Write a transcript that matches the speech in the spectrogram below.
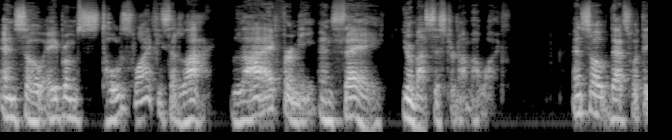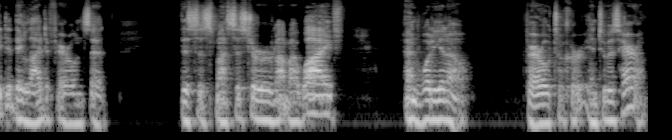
And so Abram told his wife, he said, lie, lie for me and say, you're my sister, not my wife. And so that's what they did. They lied to Pharaoh and said, this is my sister, not my wife. And what do you know? Pharaoh took her into his harem.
